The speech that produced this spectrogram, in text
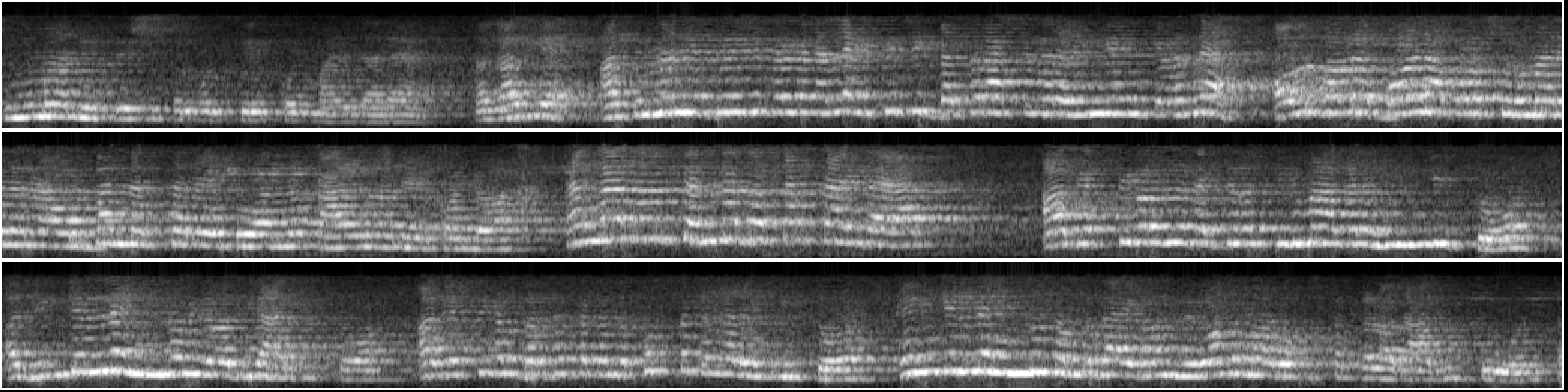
ಸಿನಿಮಾ ನಿರ್ದೇಶಕರುಗಳು ಸೇರ್ಕೊಂಡು ಮಾಡಿದ್ದಾರೆ ಹಾಗಾಗಿ ಆ ಸಿನಿಮಾ ನಿರ್ದೇಶಕರುಗಳೆಲ್ಲ ಇತ್ತೀಚೆಗೆ ಬೆತ್ತರಾಗ್ತಿದ್ದಾರೆ ಹೆಂಗೆ ಅಂತ ಕೇಳಿದ್ರೆ ಅವ್ರು ಬಂದ್ರೆ ಬೋಲ್ಡ್ ಹಾಕೋಕ್ ಶುರು ಮಾಡಿದ್ದಾರೆ ಅವ್ರು ಬಂದ್ ನಗ್ತಾರೆ ಇಟ್ಟು ಅನ್ನೋ ಕಾರಣವನ್ನ ಹೇಳ್ಕೊಂಡು. ಹಂಗಾಗಿ ನಮ್ಗೆ ಚೆನ್ನಾಗಿ ಗೊತ್ತಾಗ್ತಾ ಇದೆ. ಆ ವ್ಯಕ್ತಿಗಳನ್ನ ತೆಗೆದಿರೋ ಸಿನಿಮಾಗಳು ಹಿಂಗಿತ್ತು. ಅದು ಹಿಂಗೆಲ್ಲ ಹಿಂದೂ ವಿರೋಧಿ ಆಗಿತ್ತು. ಆ ವ್ಯಕ್ತಿಗಳು ಬರೆದಿರ್ತಕ್ಕಂಥ ಪುಸ್ತಕಗಳು ಹಿಂಗಿತ್ತು. ಹೆಂಗೆಲ್ಲ ಹಿಂದೂ ಸಂಪ್ರದಾಯಗಳನ್ನು ವಿರೋಧ ಮಾಡುವ ಪುಸ್ತಕಗಳು ಅದಾಗಿತ್ತು ಅಂತ.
